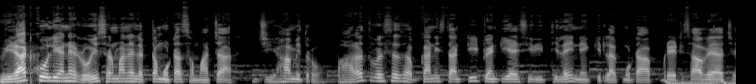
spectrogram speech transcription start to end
વિરાટ કોહલી અને રોહિત શર્માને લગતા મોટા સમાચાર. જી હા મિત્રો, Bharat versus Afghanistan T twenty I સિરીઝથી લઈને કેટલાક મોટા અપડેટ્સ આવ્યા છે.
